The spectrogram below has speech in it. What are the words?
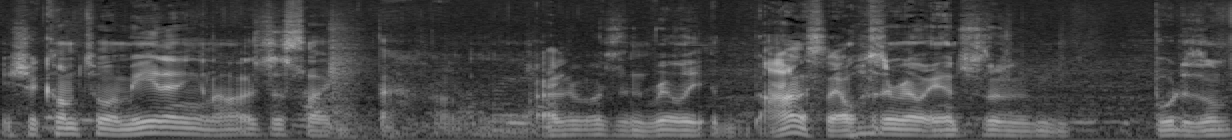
You should come to a meeting." And I was just like, I wasn't really, honestly, I wasn't really interested in Buddhism.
